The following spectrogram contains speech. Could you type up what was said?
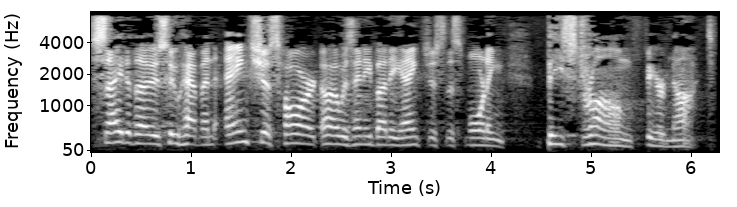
Say to those who have an anxious heart, oh, is anybody anxious this morning? Be strong, fear not.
